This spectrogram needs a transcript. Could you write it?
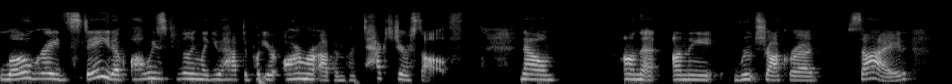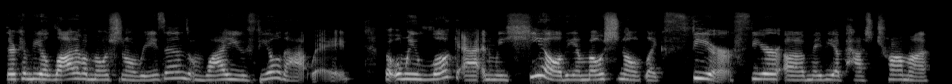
low grade state of always feeling like you have to put your armor up and protect yourself. Now, on the on the root chakra side, there can be a lot of emotional reasons why you feel that way. But when we look at and we heal the emotional, like fear, fear of maybe a past trauma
